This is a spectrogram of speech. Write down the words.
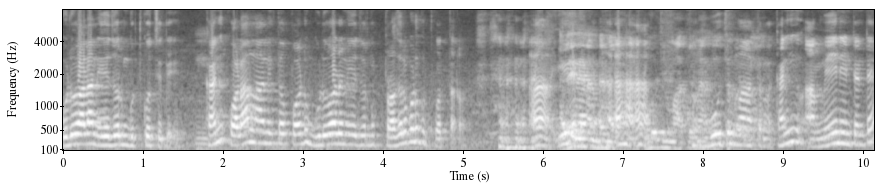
గుడివాడ నియోజకవర్గం గుర్తుకొచ్చింది. కానీ కొడాల నానితో పాటు గుడివాడ నియోజకవర్గం ప్రజలు కూడా గుర్తుకొస్తారు. బూతులు మాత్రమే. కానీ ఆ మెయిన్ ఏంటంటే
